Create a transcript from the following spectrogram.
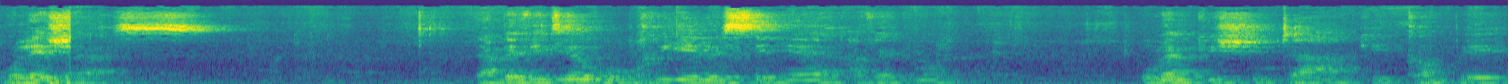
pour les gens. J'avais invité vous prier le Seigneur avec nous, ou même qui chuta, qui campait,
